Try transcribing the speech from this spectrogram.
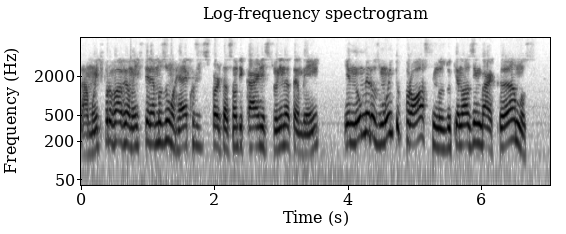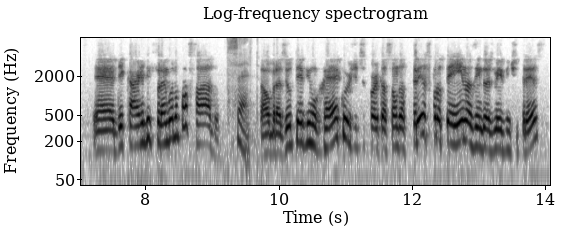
Tá? Muito provavelmente teremos um recorde de exportação de carne suína também e números muito próximos do que nós embarcamos é, de carne de frango ano passado. Certo. Tá? O Brasil teve um recorde de exportação das três proteínas em 2023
